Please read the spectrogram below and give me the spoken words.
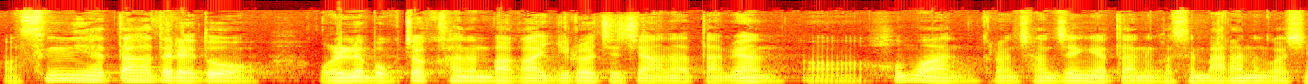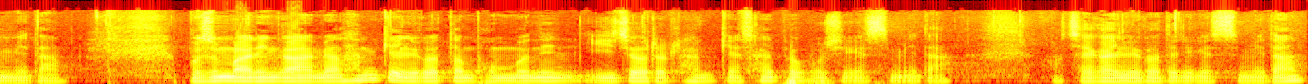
어, 승리했다 하더라도 원래 목적하는 바가 이루어지지 않았다면 어, 허무한 그런 전쟁이었다는 것을 말하는 것입니다. 무슨 말인가 하면 함께 읽었던 본문인 2절을 함께 살펴보시겠습니다. 어, 제가 읽어드리겠습니다.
